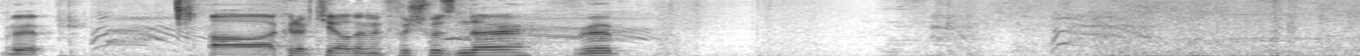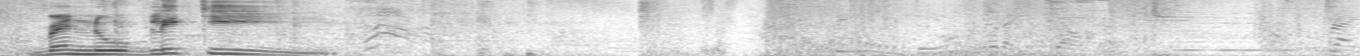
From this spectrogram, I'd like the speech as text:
Rip. Oh, I could have killed him if Fish wasn't there. Rip. Brand new Blicky. Please do what I tell her. Right,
